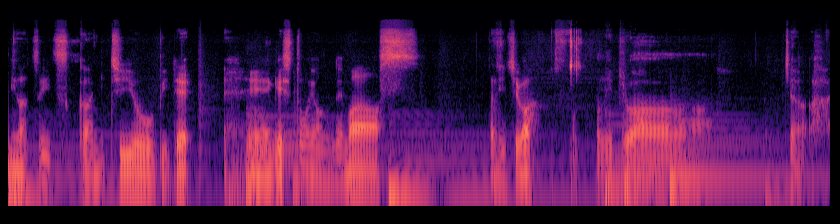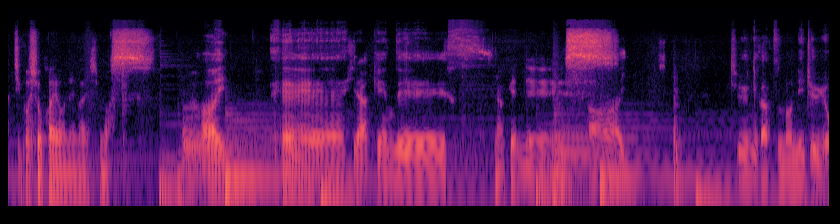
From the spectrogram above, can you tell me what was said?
2月5日日曜日で、えー、ゲストを呼んでます。こんにちは。こんにちは。じゃあ、自己紹介をお願いします。はい。えー、平健です。ひらけんです。はーい。12月の24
